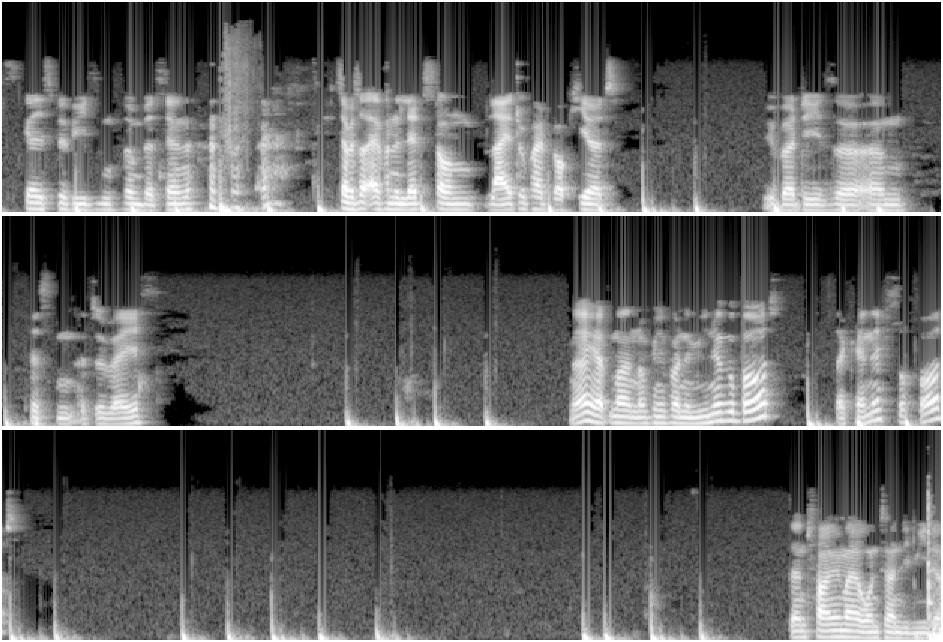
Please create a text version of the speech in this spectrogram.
Skills bewiesen, so ein bisschen. ich glaube, es ist einfach eine Redstone-Leitung halt blockiert. Über diese ähm, Pisten Arrays. Ja, hier hat man auf jeden Fall eine Mine gebaut. Das erkenne ich sofort. Dann fahren wir mal runter in die Mine.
